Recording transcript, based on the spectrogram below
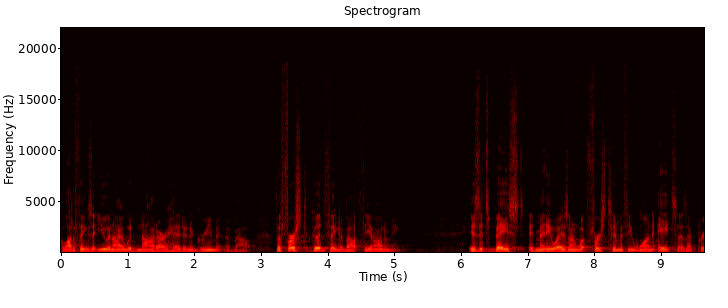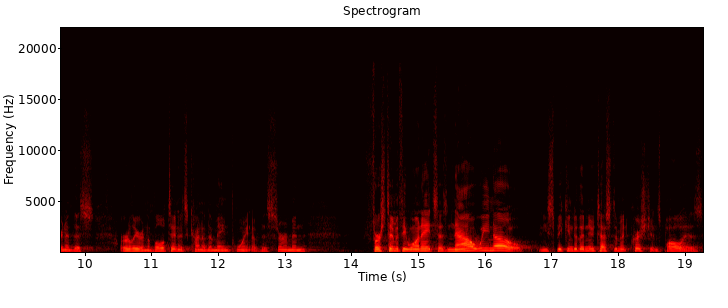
a lot of things that you and I would nod our head in agreement about. The first good thing about theonomy is it's based in many ways on what 1 Timothy 1 8 says. I printed this earlier in the bulletin. It's kind of the main point of this sermon. 1 Timothy 1 8 says, Now we know, and he's speaking to the New Testament Christians, Paul is,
